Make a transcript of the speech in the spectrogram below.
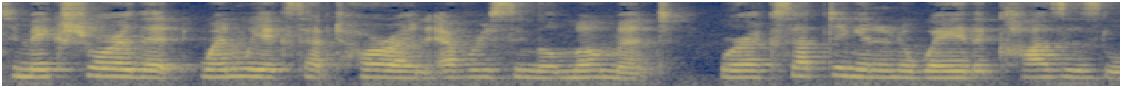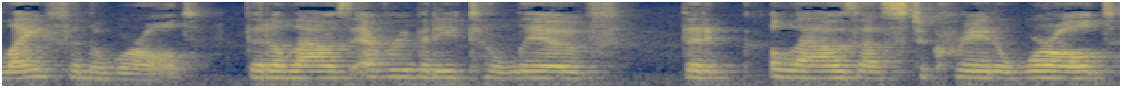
to make sure that when we accept Torah in every single moment, we're accepting it in a way that causes life in the world, that allows everybody to live, that allows us to create a world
